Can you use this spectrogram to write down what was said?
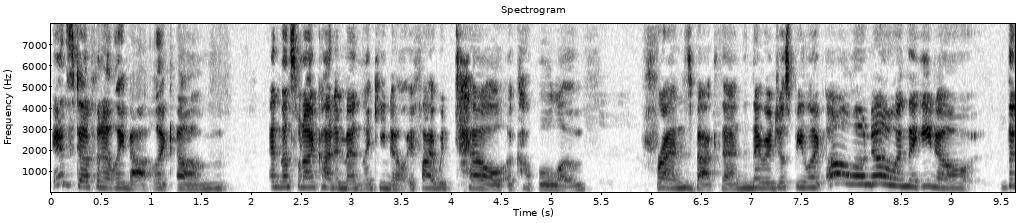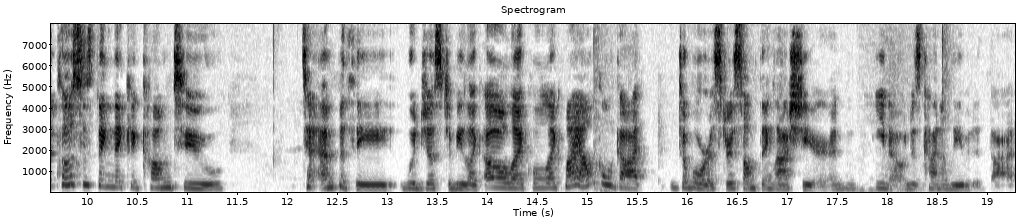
it's definitely not like um and that's what I kind of meant like, you know, if I would tell a couple of friends back then and they would just be like oh oh no and the you know the closest thing they could come to to empathy would just to be like oh like well like my uncle got divorced or something last year and you know just kind of leave it at that.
